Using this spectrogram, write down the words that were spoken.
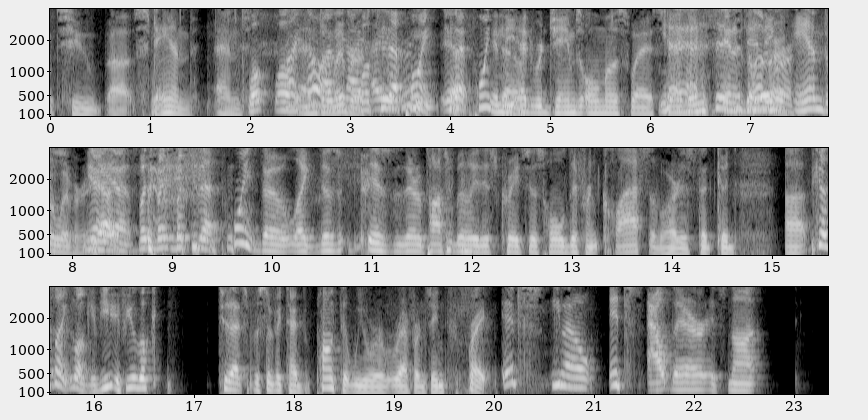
to uh, stand and well, well, Right, and no, I mean, deliver. I- well, to that agree. point, to Yeah. that point, in though, the Edward James Olmos way, Yeah, standing, yeah, stand and standing deliver. and deliver. Yeah, Yes. yeah, but but but to that point though, like, does is there a possibility this creates this whole different class of artists that could, uh, because like, look, if you if you look to that specific type of punk that we were referencing, Right. It's you know it's out there. It's not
